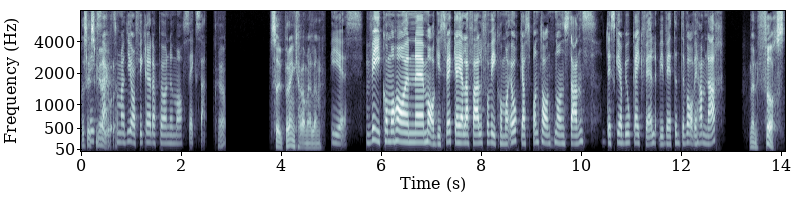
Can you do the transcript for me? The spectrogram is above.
Precis som jag Exakt gjorde. som att jag fick reda på nummer sexan. Sug på den karamellen. Yes. Vi kommer ha en eh, magisk vecka i alla fall för vi kommer åka spontant någonstans. Det ska jag boka ikväll. Vi vet inte var vi hamnar. Men först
